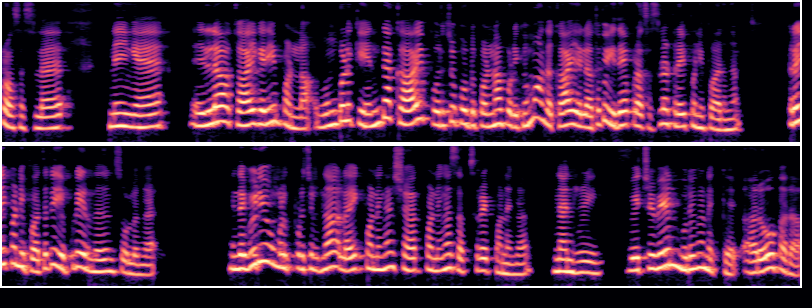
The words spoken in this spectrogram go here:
ப்ராசஸில் நீங்கள் எல்லா காய்கறியும் பண்ணலாம். உங்களுக்கு எந்த காய் பொரிச்ச கூட்டு பண்ணால் பிடிக்குமோ அந்த காய் எல்லாத்துக்கும் இதே ப்ராசஸில் ட்ரை பண்ணி பாருங்கள் ட்ரை பண்ணி பார்த்துட்டு எப்படி இருந்ததுன்னு சொல்லுங்கள் இந்த வீடியோ உங்களுக்கு பிடிச்சிருந்தா லைக் பண்ணுங்கள் ஷேர் பண்ணுங்கள் சப்ஸ்கிரைப் பண்ணுங்கள் நன்றி. வெற்றிவேல் முருகனுக்கு அரோகரா.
